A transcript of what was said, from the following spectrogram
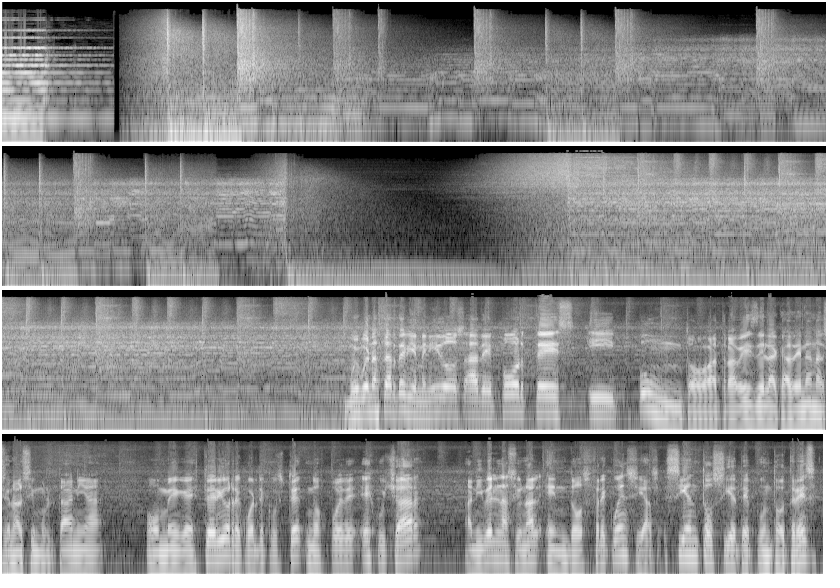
Muy buenas tardes, bienvenidos a Deportes y Punto a través de la cadena nacional simultánea Omega Estéreo. Recuerde que usted nos puede escuchar a nivel nacional en dos frecuencias, 107.3,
